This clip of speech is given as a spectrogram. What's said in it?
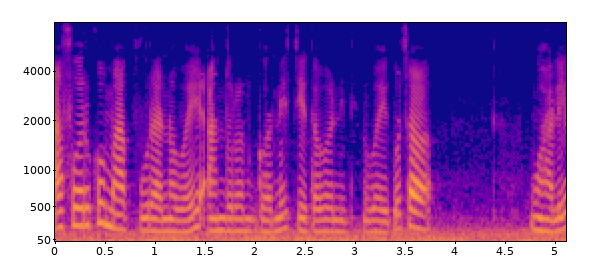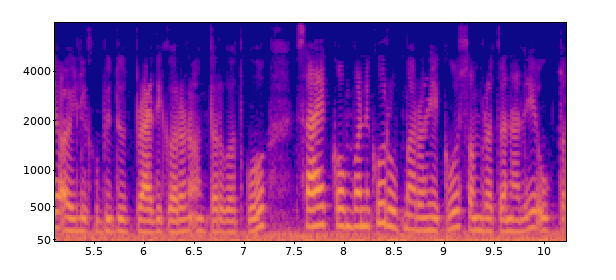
आफूहरूको माग पूरा नभए आन्दोलन गर्ने चेतावनी दिनुभएको छ। उहाँले अहिलेको विद्युत प्राधिकरण अन्तर्गतको सहायक कम्पनीको रूपमा रहेको संरचनाले उक्त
